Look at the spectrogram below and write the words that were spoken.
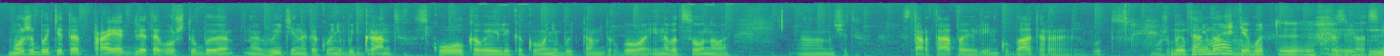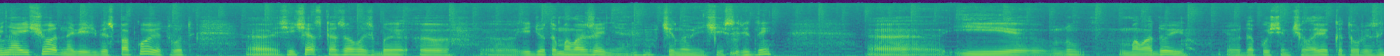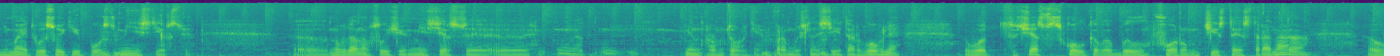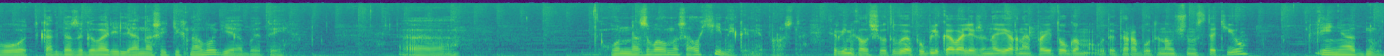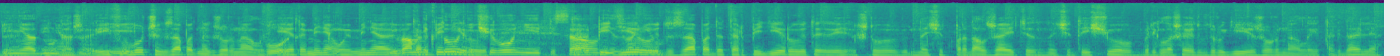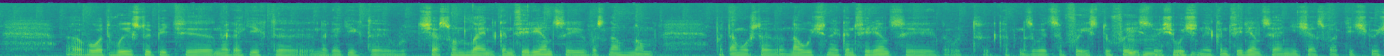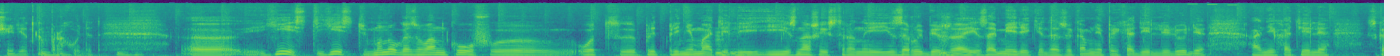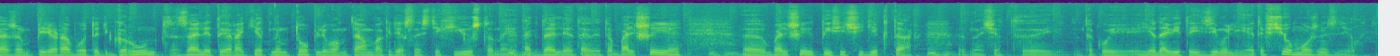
Может быть, это проект для того, чтобы э, выйти на какой-нибудь грант Сколково или какого-нибудь там другого инновационного э, значит, стартапа или инкубатора. Вот, может Вы быть, понимаете, вот э, меня еще одна вещь беспокоит. Вот э, сейчас, казалось бы, э, э, идет омоложение угу. чиновничьей среды. Э, и ну, молодой, э, допустим, человек, который занимает высокий пост в министерстве, э, ну, в данном случае в Министерстве Минпромторги, промышленности и торговли, вот сейчас в Сколково был форум «Чистая страна». Да. Вот, когда заговорили о нашей технологии, об этой, он назвал нас алхимиками просто. Сергей Михайлович, вот вы опубликовали же, наверное, по итогам вот этой работы научную статью. И не одну, да. И не одну и не даже. Одну. И, и в лучших западных журналах. Вот. И это меня, меня и вам никто ничего не писал, торпедирует, не Запада торпедирует, что, значит, продолжайте, значит, еще приглашают в другие журналы и так далее вот, выступить э, на каких-то, на каких-то вот сейчас онлайн-конференции в основном потому что научные конференции, вот как называется face-to-face, uh-huh. то есть очные конференции, они сейчас фактически очень редко uh-huh. проходят. Uh-huh. Есть, есть много звонков э, от предпринимателей uh-huh. и из нашей страны, и из-за рубежа, uh-huh. из Америки даже ко мне приходили люди, они хотели скажем, переработать грунт, залитый ракетным топливом там в окрестностях Хьюстона uh-huh. и так далее. Это, это большие, uh-huh. э, большие тысячи гектар, uh-huh. значит, э, такой ядовитой земли. Это все можно сделать.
